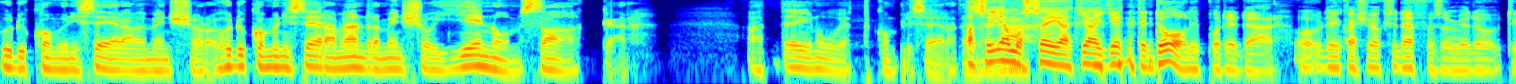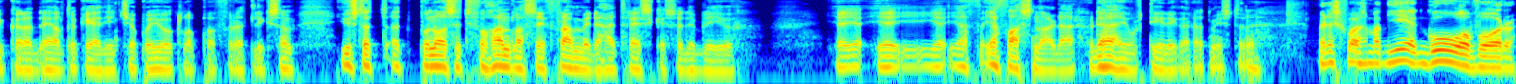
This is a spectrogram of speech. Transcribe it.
hur du kommunicerar med människor och hur du kommunicerar med andra människor genom saker. Att det är ju nog ett komplicerat Alltså jag måste säga att jag är jättedålig på det där. Och det är kanske också därför som jag då tycker att det är helt okej att inte köpa julklappar. För att liksom, just att, att på något sätt förhandla sig fram i det här träsket så det blir ju... Jag, jag- jag, jag fastnar där. Och det har jag gjort tidigare åtminstone. Men det ska vara som att ge gåvor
